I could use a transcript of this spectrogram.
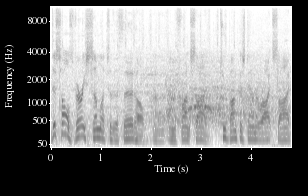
This hole's very similar to the third hole uh, on the front side. Two bunkers down the right side.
